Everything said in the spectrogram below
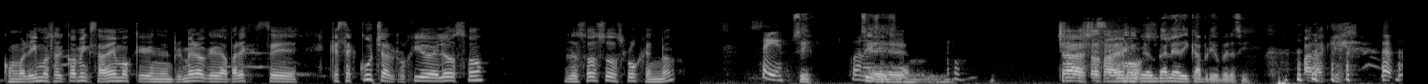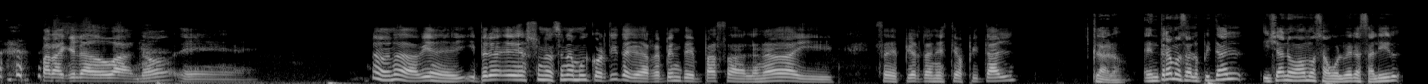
como leímos el cómic, sabemos que en el primero que aparece. que se escucha el rugido del oso. Los osos rugen, ¿no? Sí, Sí. bueno, Sí, sí, Eh, sí. Ya, ya Hay que sabemos preguntarle a DiCaprio, pero sí. para qué, para qué lado va, ¿no? Eh, no, nada, bien. Y, pero es una escena muy cortita que de repente pasa a la nada y se despierta en este hospital. Claro, entramos al hospital y ya no vamos a volver a salir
